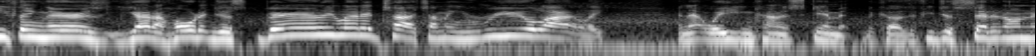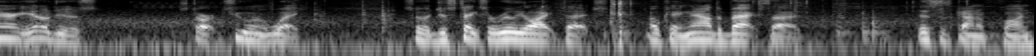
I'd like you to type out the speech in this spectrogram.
Key thing there is you got to hold it and just barely let it touch. I mean, real lightly. And that way you can kind of skim it because if you just set it on there, it'll just start chewing away. So it just takes a really light touch. Okay, now the back side. This is kind of fun.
